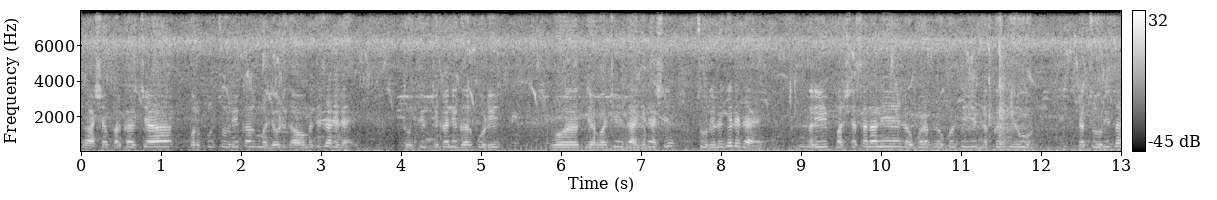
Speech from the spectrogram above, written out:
तर अशा प्रकारच्या भरपूर चोरी काल मल्लेवाडी गावामध्ये झालेल्या आहेत. दोन तीन ठिकाणी घरपोडी व देवाचे दागिने असे चोरीला गेलेले आहेत. तरी प्रशासनाने लवकरात लवकर त्याची दखल घेऊन या चोरीचा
